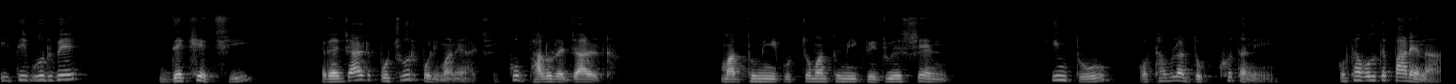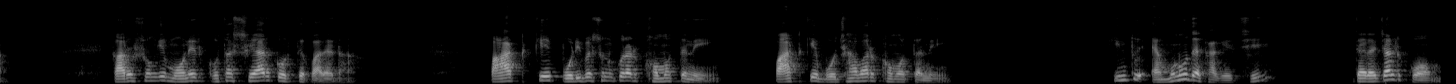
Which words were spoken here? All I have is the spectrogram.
ইতিপূর্বে দেখেছি রেজাল্ট প্রচুর পরিমাণে আছে, খুব ভালো রেজাল্ট মাধ্যমিক, উচ্চ মাধ্যমিক গ্র্যাজুয়েশন কিন্তু কথা বলার দক্ষতা নেই, কথা বলতে পারে না। কারোর সঙ্গে মনের কথা শেয়ার করতে পারে না। পাঠকে পরিবেশন করার ক্ষমতা নেই, পাঠকে বোঝাবার ক্ষমতা নেই। কিন্তু এমনও দেখা গেছে যা রেজাল্ট কম।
